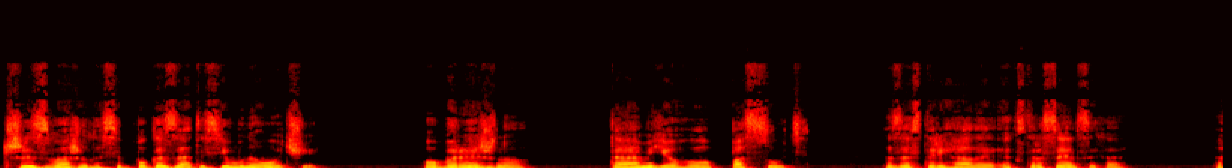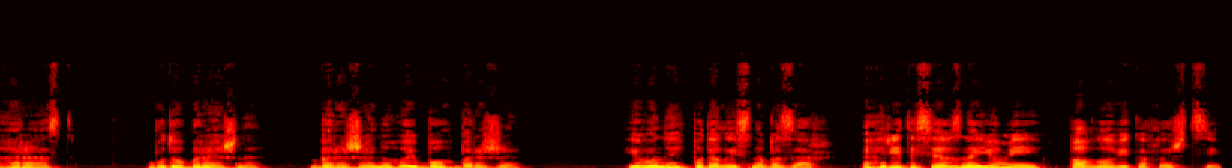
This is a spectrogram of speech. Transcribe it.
чи зважилася показатись йому на очі? Обережно там його пасуть, застерігали екстрасенсиха. Гаразд, буду обережна, береженого й Бог береже. І вони подались на базар грітися в знайомій Павловій кафешці.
